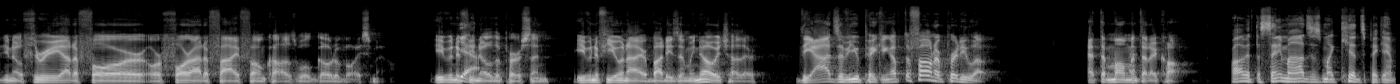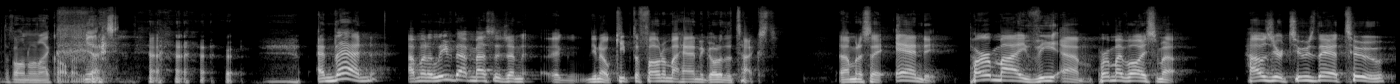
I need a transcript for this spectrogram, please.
you know, three out of four or four out of five phone calls will go to voicemail, even if yeah. you know the person, even if you and I are buddies and we know each other. The odds of you picking up the phone are pretty low at the moment that I call. Probably at the same odds as my kids picking up the phone when I call them. Yes. and then I'm going to leave that message and uh, you know keep the phone in my hand and go to the text. And I'm going to say, Andy, per my VM, per my voicemail, how's your Tuesday at two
